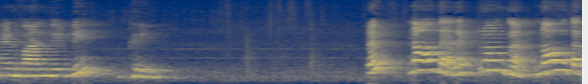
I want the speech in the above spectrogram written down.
and one will be green. Right? Now the electron gun. Now the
